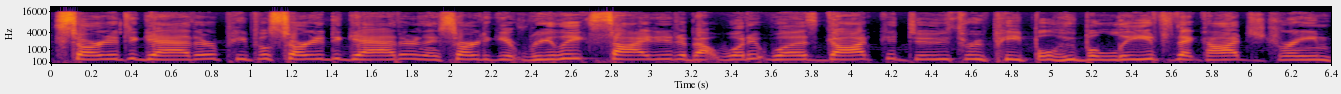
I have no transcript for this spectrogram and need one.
started to gather, people started to gather, and they started to get really excited about what it was God could do through people who believed that God's dream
